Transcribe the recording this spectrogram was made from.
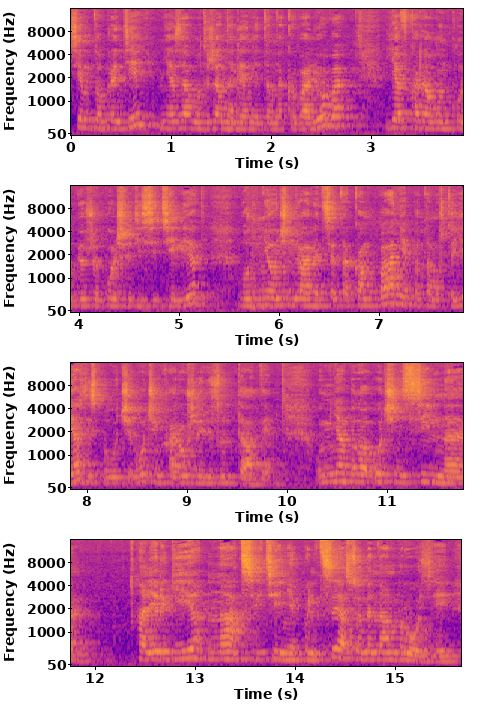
Всем добрый день, меня зовут Жанна Леонидовна Ковалева, я в коралловом клубе уже больше 10 лет. Вот мне очень нравится эта компания, потому что я здесь получила очень хорошие результаты. У меня была очень сильная аллергия на цветение пыльцы, особенно амброзии.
